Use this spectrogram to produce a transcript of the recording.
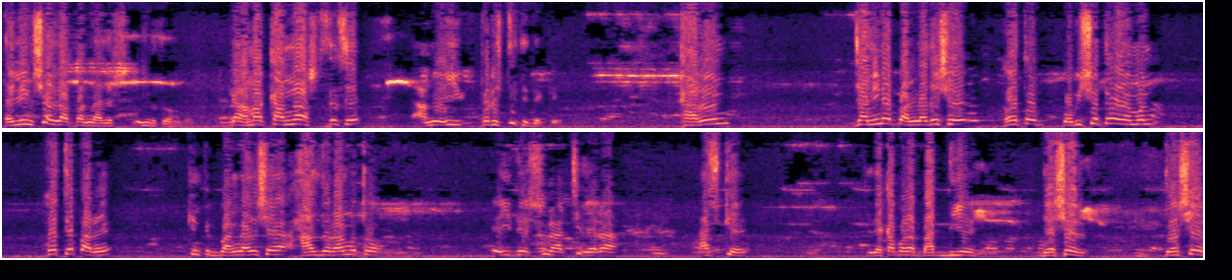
তাহলে ইনশাল্লাহ বাংলাদেশ উন্নত হবে। আমার কান্না আসতেছে, আমি এই পরিস্থিতি দেখে। কারণ, জানি না বাংলাদেশে হয়তো ভবিষ্যতেও এমন হতে পারে, কিন্তু বাংলাদেশে হাল ধরার মতো এই যে সোনার ছেলেরা আজকে লেখাপড়া বাদ দিয়ে দেশের দেশের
